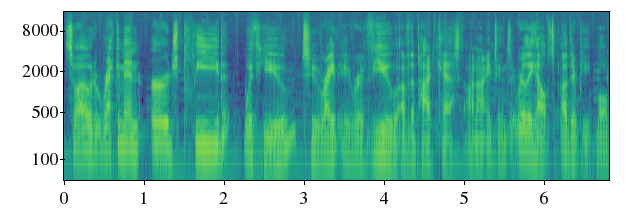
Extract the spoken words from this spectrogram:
So I would recommend, urge, plead with you to write a review of the podcast on iTunes. It really helps other people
